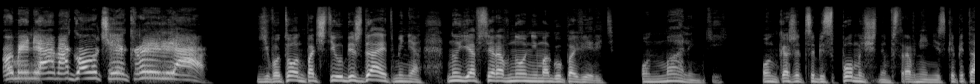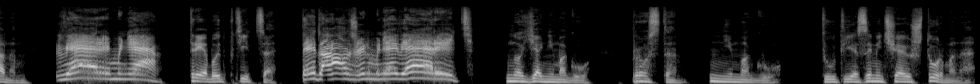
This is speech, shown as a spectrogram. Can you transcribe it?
«У меня могучие крылья!» Его тон почти убеждает меня, но я все равно не могу поверить. Он маленький. Он кажется беспомощным в сравнении с капитаном. «Верь мне!» — требует птица. «Ты должен мне верить!» Но я не могу. Просто не могу. Тут я замечаю штурмана.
